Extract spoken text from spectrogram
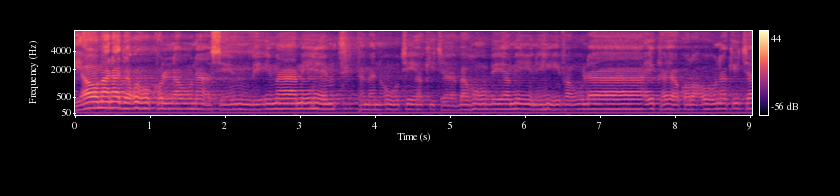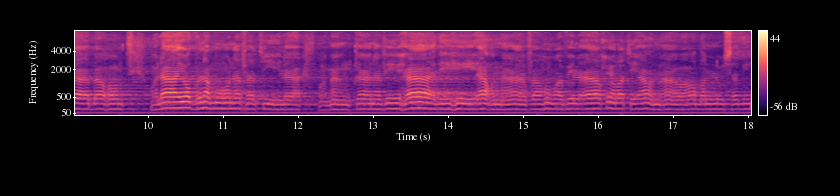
يوم ندعو كل أناس بإمامهم فمن أوتي كتابه بيمينه فأولئك يقرؤون كتابهم ولا يظلمون فتيلا. ومن كان في هذه أعمى فهو في الآخرة أعمى وأضل سبيلا.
